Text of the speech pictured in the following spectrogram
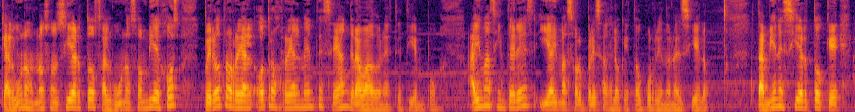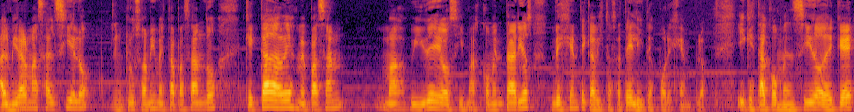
Que algunos no son ciertos, algunos son viejos, pero otros, real, otros realmente se han grabado en este tiempo. Hay más interés y hay más sorpresas de lo que está ocurriendo en el cielo. También es cierto que al mirar más al cielo, incluso a mí me está pasando, que cada vez me pasan más videos y más comentarios de gente que ha visto satélites, por ejemplo, y que está convencido de que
